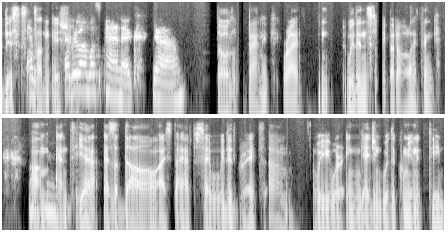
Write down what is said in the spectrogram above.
This sudden issue. Everyone was panic. Yeah. Total panic, right? We didn't sleep at all, I think. Um, mm-hmm. And yeah, as a DAO, I, I have to say we did great. Um, we were engaging with the community.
